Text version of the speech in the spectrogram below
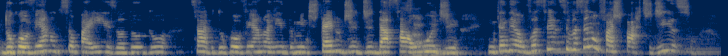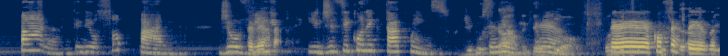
do governo do seu país ou do, do sabe, do governo ali, do Ministério de, de da Saúde, Sabe. entendeu? Você, se você não faz parte disso, para, entendeu? Só para de ouvir é e de se conectar com isso. De buscar, né, que é, é, o pior. Quando é, com certeza.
